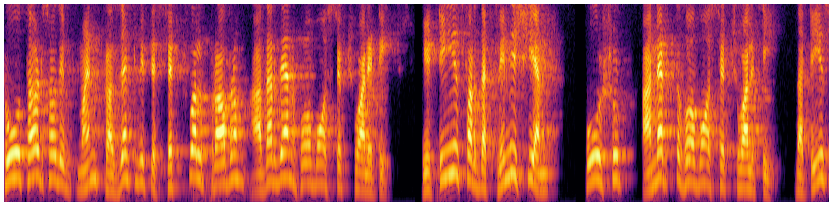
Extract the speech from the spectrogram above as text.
Two thirds of the men present with a sexual problem other than homosexuality. It is for the clinician who should unearth homosexuality that is,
